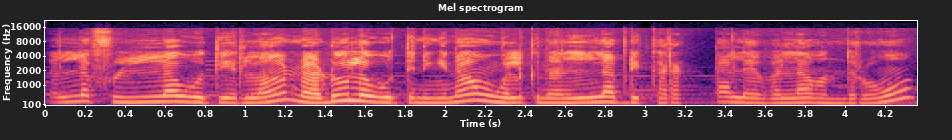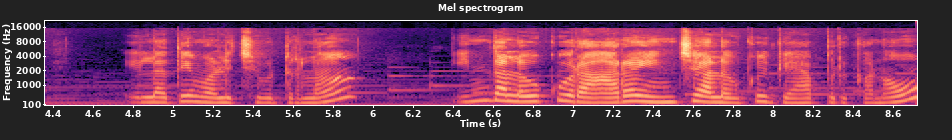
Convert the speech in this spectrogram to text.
நல்லா ஃபுல்லாக ஊற்றிடலாம் நடுவில் ஊற்றினீங்கன்னா உங்களுக்கு நல்லா அப்படி கரெக்டாக லெவலாக வந்துடும் எல்லாத்தையும் வலிச்சு விட்டுடலாம். இந்த அளவுக்கு ஒரு அரை இன்ச்சு அளவுக்கு கேப் இருக்கணும்.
